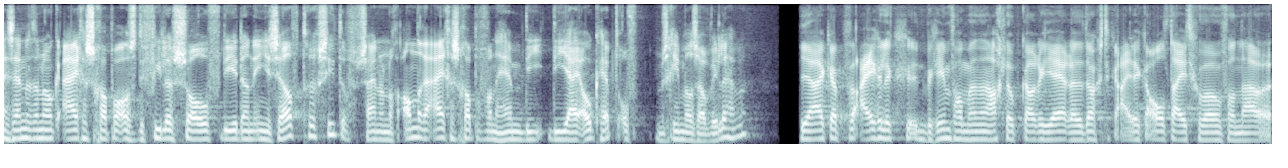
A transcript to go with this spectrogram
En zijn er dan ook eigenschappen als de filosoof die je dan in jezelf terugziet? Of zijn er nog andere eigenschappen van hem die, die jij ook hebt of misschien wel zou willen hebben? Ja, ik heb eigenlijk in het begin van mijn hardloopcarrière dacht ik eigenlijk altijd gewoon van nou,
